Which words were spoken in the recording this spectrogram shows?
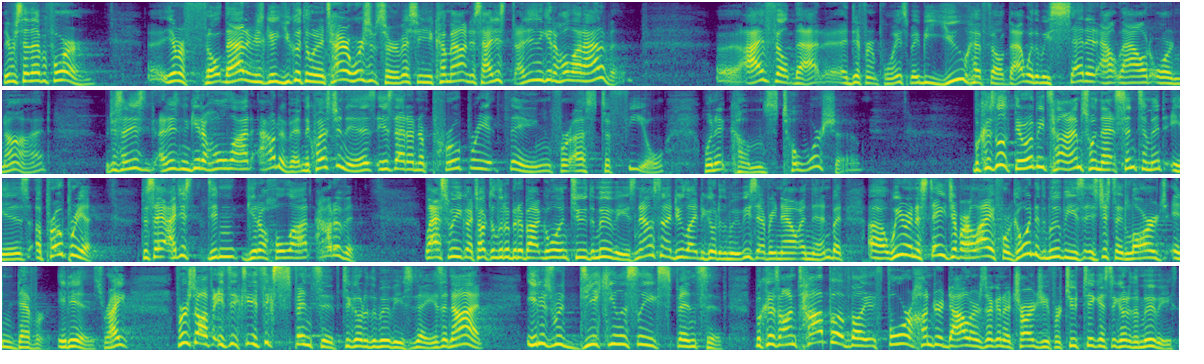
You ever said that before? You ever felt that? You go through an entire worship service and you come out and just, I just, I didn't get a whole lot out of it. Uh, I've felt that at different points. Maybe you have felt that, whether we said it out loud or not. Just, I, just, I didn't get a whole lot out of it. And the question is is that an appropriate thing for us to feel when it comes to worship? Because look, there will be times when that sentiment is appropriate to say, I just didn't get a whole lot out of it. Last week, I talked a little bit about going to the movies. Now, I do like to go to the movies every now and then, but uh, we are in a stage of our life where going to the movies is just a large endeavor. It is, right? First off, it's, it's expensive to go to the movies today, is it not? It is ridiculously expensive because on top of the $400 they're going to charge you for two tickets to go to the movies,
